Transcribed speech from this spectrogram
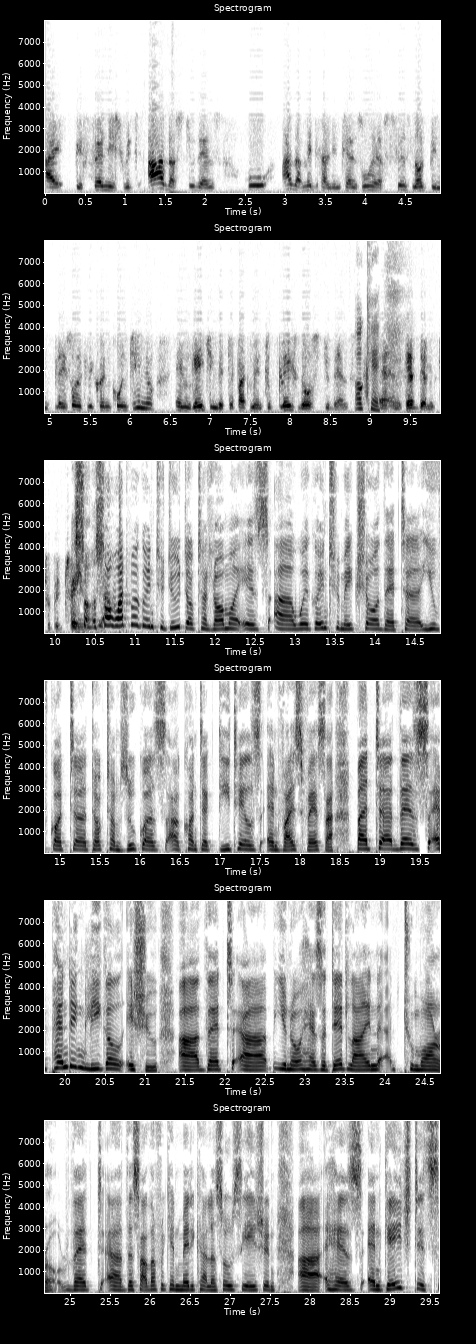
I be furnished with other students who other medical interns who have since not been placed so that we can continue engaging the department to place those students okay. and get them to be trained. So, yeah. so what we're going to do, Dr. Dhlomo, is uh, we're going to make sure that uh, you've got uh, Dr. Mzukwa's uh, contact details and vice versa. But uh, there's a pending legal issue uh, that, you know, has a deadline tomorrow that the South African Medical Association has engaged its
